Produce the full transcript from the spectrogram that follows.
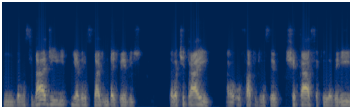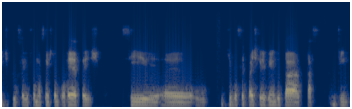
com velocidade, e a velocidade muitas vezes ela te trai o fato de você checar se aquilo é verídico, se as informações estão corretas, se é, o, o, que você está escrevendo está, tá, enfim,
